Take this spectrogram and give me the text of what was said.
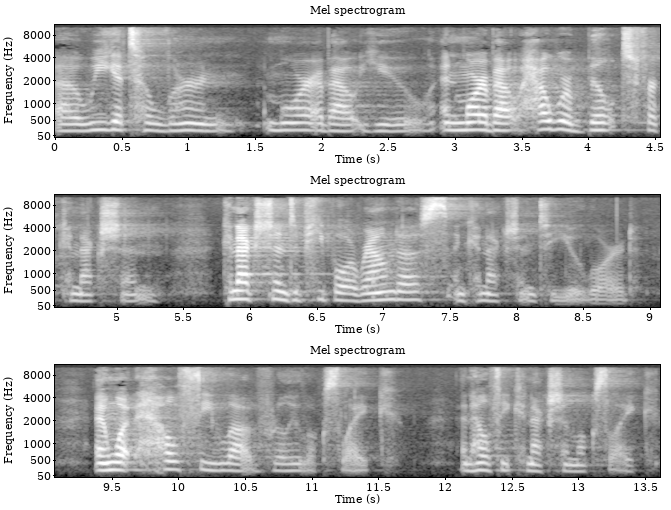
uh, we get to learn more about you and more about how we're built for connection connection to people around us and connection to you, Lord, and what healthy love really looks like and healthy connection looks like.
